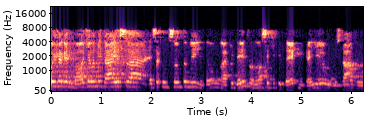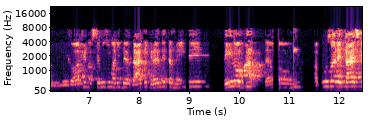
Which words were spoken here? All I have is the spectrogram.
hoje a Garibaldi ela me dá essa, essa condição também. Então, aqui dentro, a nossa equipe técnica, e eu, o Gustavo, o Jorge, nós temos uma liberdade grande também de, de inovar. Então, alguns aretais que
